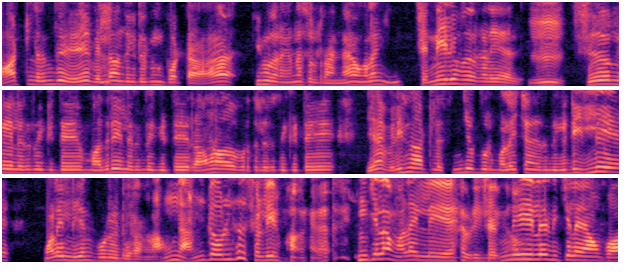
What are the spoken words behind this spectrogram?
பாட்டுல இருந்து வெளில வந்துகிட்டு இருக்குன்னு போட்டா திமுக என்ன சொல்றாங்க? அவங்க எல்லாம் சென்னையிலேயே முதல் கிடையாது. சிவகங்கையில இருந்துகிட்டு மதுரையில இருந்துகிட்டு ராமநாதபுரத்துல இருந்துகிட்டு ஏன் வெளிநாட்டுல சிங்கப்பூர் மலேசியா இருந்துகிட்டு இல்லையே. மழை இல்லையேன்னு போட்டுட்டு இருக்காங்க? அவங்க அங்க உள்ளது சொல்லியிருப்பாங்க. இங்கெல்லாம் மழை இல்லையே அப்படின்னு. சென்னையில நிக்கலையாம்பா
